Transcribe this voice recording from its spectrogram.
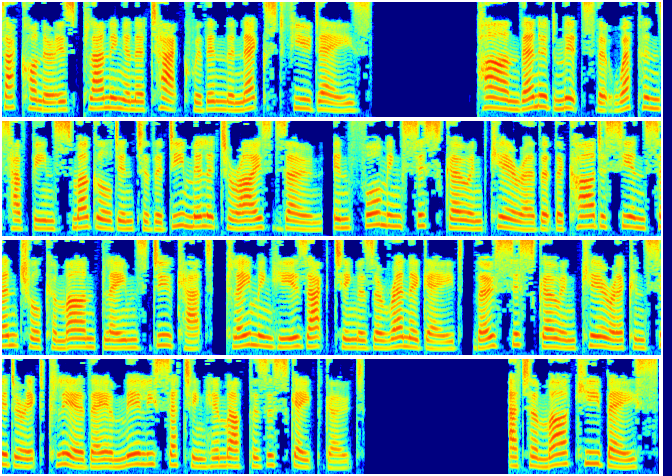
Sakona is planning an attack within the next few days. Parn then admits that weapons have been smuggled into the demilitarized zone, informing Sisko and Kira that the Cardassian Central Command blames Dukat, claiming he is acting as a renegade, though Sisko and Kira consider it clear they are merely setting him up as a scapegoat. At a Maquis base,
